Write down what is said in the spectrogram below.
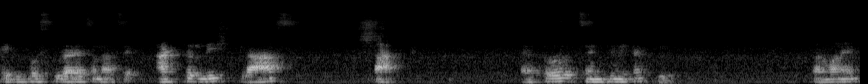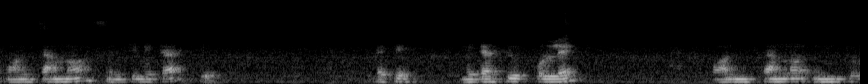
এক্স বস্তুর আয়তন আছে আটচল্লিশ প্লাস ষাট। এত সেন্টিমিটার কিউব তার মানে পঞ্চান্ন সেন্টিমিটার কিউব এটাকে মিটার কিউব করলে पंचानवे into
